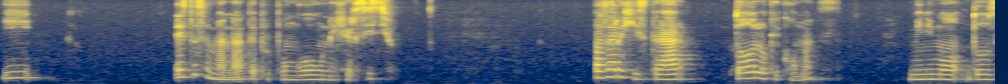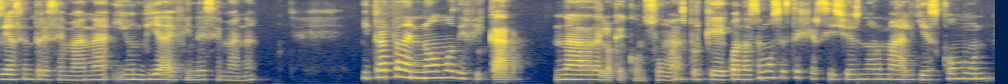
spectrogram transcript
Y esta semana te propongo un ejercicio. Vas a registrar todo lo que comas mínimo dos días entre semana y un día de fin de semana. Y trata de no modificar nada de lo que consumas, porque cuando hacemos este ejercicio es normal y es común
